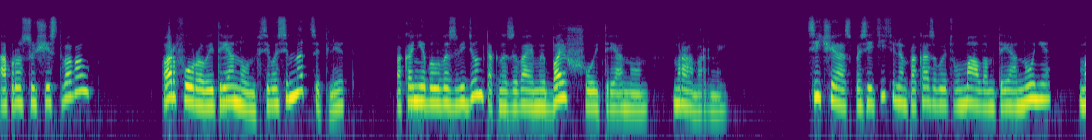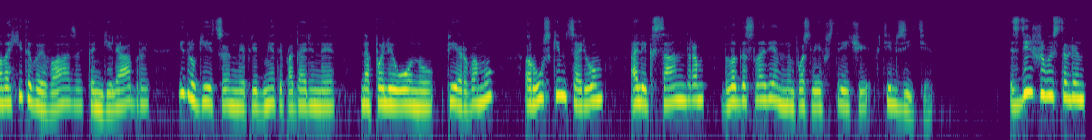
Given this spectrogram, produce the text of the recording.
а просуществовал фарфоровый трианон всего 17 лет, пока не был возведен так называемый Большой трианон, мраморный. Сейчас посетителям показывают в Малом трианоне малахитовые вазы, канделябры и другие ценные предметы, подаренные Наполеону I русским царем Александром Благословенным после их встречи в Тильзите. Здесь же выставлен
